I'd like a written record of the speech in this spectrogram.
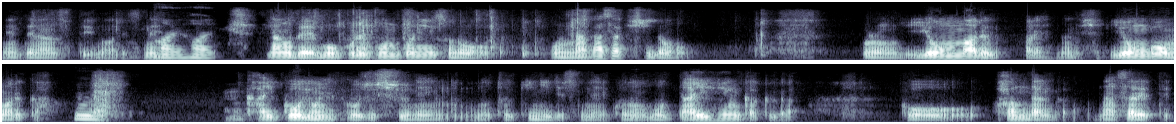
メンテナンスっていうのはですね。はい。はい。なので、もうこれ本当にその、この長崎市の、この40、あれ？何でしたっけ ?450 か。うん。開港450周年の時にですね、このもう大変革が、こう、判断がなされて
